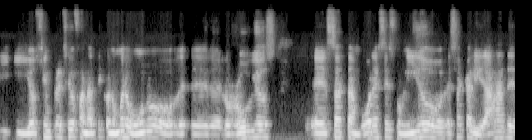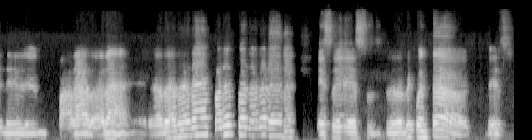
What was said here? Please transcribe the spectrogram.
y, y, yo siempre he sido fanático número uno de, los rubios, esa tambora, ese sonido, esa calidad de, de, es, es, de cuenta, es,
